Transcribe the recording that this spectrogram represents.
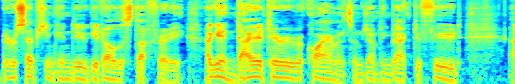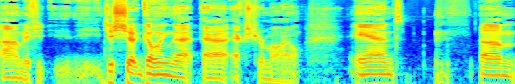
reception can do, get all the stuff ready. Again, dietary requirements. I'm jumping back to food. Um, if you just going that uh, extra mile, and um,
